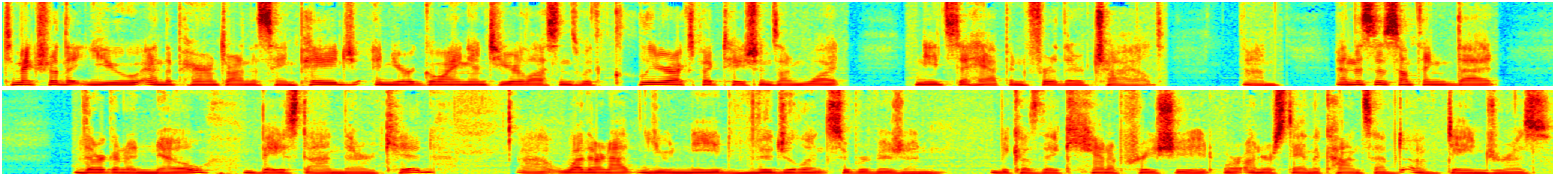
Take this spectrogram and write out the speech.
to make sure that you and the parent are on the same page and you're going into your lessons with clear expectations on what needs to happen for their child. Um, and this is something that they're going to know based on their kid, uh, whether or not you need vigilant supervision because they can't appreciate or understand the concept of dangerous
